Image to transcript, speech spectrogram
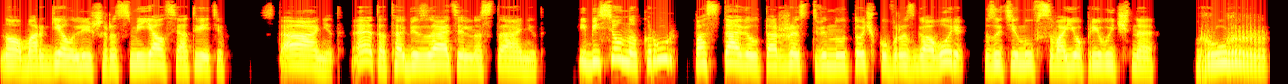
Но Маргел лишь рассмеялся, ответив, «Станет, этот обязательно станет». И бесенок Рур поставил торжественную точку в разговоре, затянув свое привычное «Рур».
